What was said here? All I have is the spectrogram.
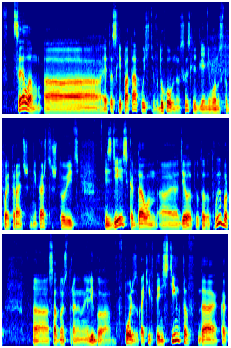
в целом а, эта слепота, пусть в духовном смысле, для него наступает раньше. Мне кажется, что ведь здесь, когда он делает вот этот выбор, с одной стороны, либо в пользу каких-то инстинктов, да, как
